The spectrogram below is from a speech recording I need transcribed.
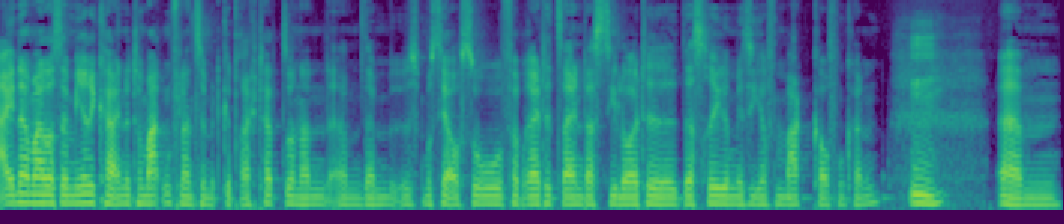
einer mal aus Amerika eine Tomatenpflanze mitgebracht hat, sondern ähm, dann, es muss ja auch so verbreitet sein, dass die Leute das regelmäßig auf dem Markt kaufen können. Ähm,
